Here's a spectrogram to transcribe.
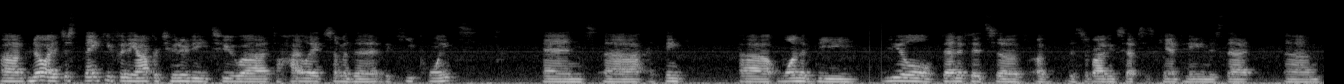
Um, no, I just thank you for the opportunity to uh, to highlight some of the, the key points and uh, I think uh, one of the real benefits of, of the Surviving Sepsis campaign is that um,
